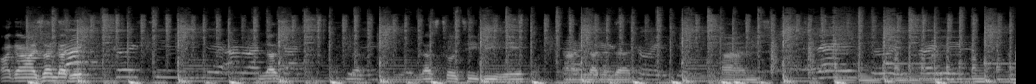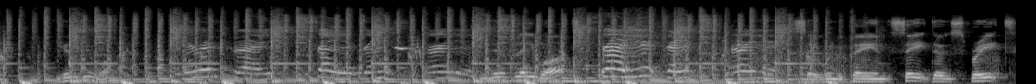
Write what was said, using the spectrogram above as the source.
Hi guys, I'm Daddy. Last Last, La- yeah, Last Toy TV here, and Dad and Dad. And you're gonna do what? Say it then spray it. You're gonna play what? Say it, then play it. So we're gonna be playing Say It, Don't Spray It,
